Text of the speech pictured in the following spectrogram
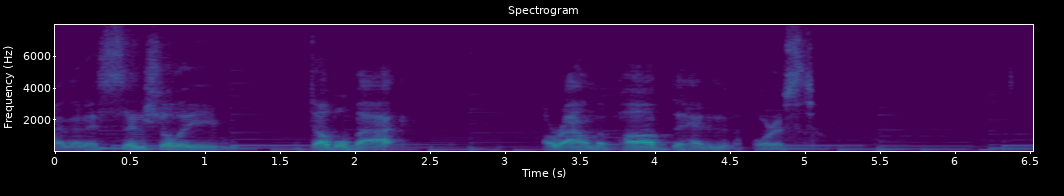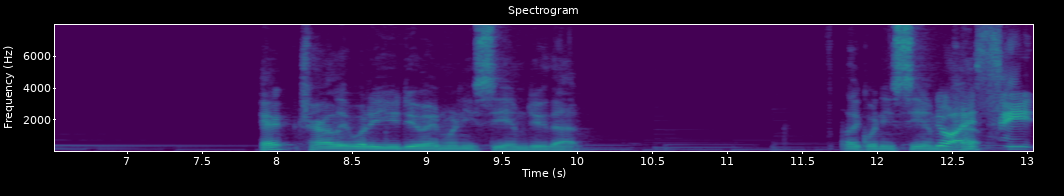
and then essentially double back around the pub to head into the forest. Okay, Charlie, what are you doing when you see him do that? Like when you see him. Do I see?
